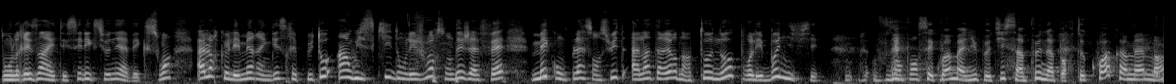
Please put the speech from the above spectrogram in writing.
dont le raisin a été sélectionné avec soin, alors que les merengues seraient plutôt un whisky dont les joueurs sont déjà faits, mais qu'on place ensuite à l'intérieur d'un tonneau pour les bonifier. Vous en pensez quoi, Manu Petit? C'est un peu n'importe quoi quand même. Hein.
